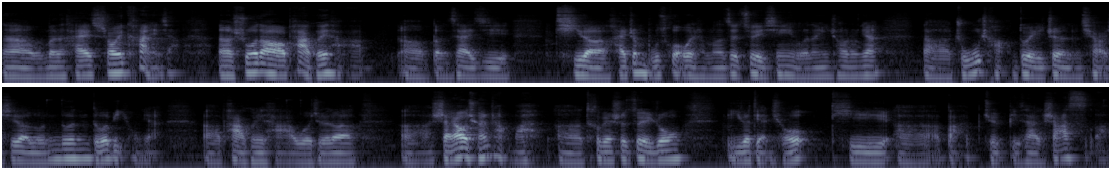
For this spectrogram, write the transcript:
那我们还稍微看一下。那说到帕奎塔，呃，本赛季踢的还真不错。为什么？在最新一轮的英超中间，啊，主场对阵切尔西的伦敦德比中间，啊，帕奎塔我觉得，啊，闪耀全场吧。呃，特别是最终一个点球踢，啊，把就比赛给杀死了。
